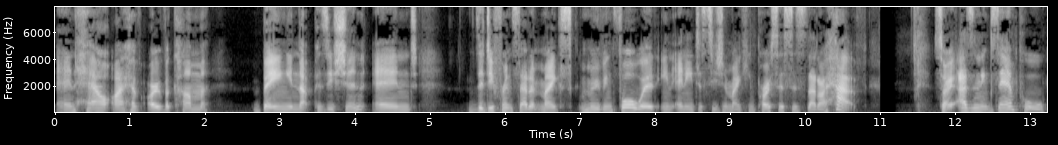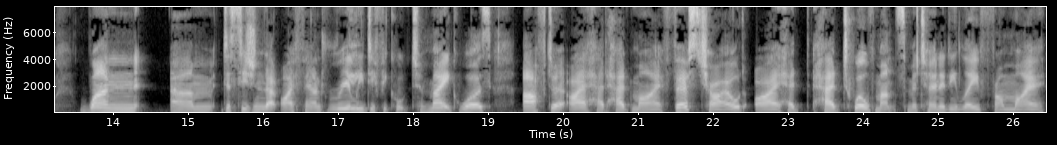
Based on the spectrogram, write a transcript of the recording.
and how I have overcome being in that position and the difference that it makes moving forward in any decision making processes that I have. So, as an example, one um, decision that I found really difficult to make was after I had had my first child, I had had 12 months maternity leave from my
